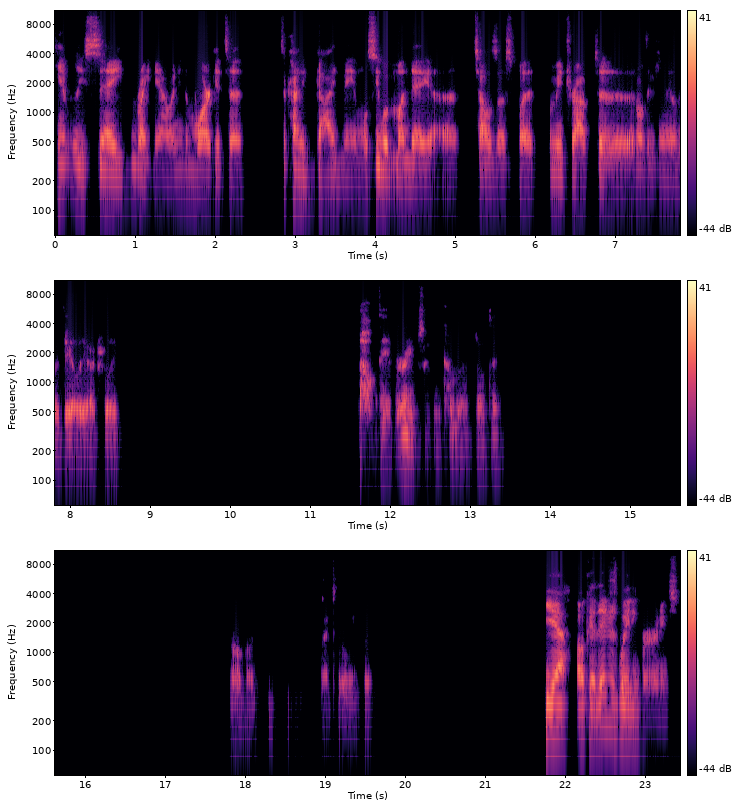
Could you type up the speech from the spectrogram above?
can't really say right now. I need the market to to kind of guide me, and we'll see what Monday uh, tells us. But let me drop to. I don't think there's anything on the daily actually. Oh, they have earnings. I think coming up, don't they? Hold on. Back to the weekly. Yeah, okay. They're just waiting for earnings.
